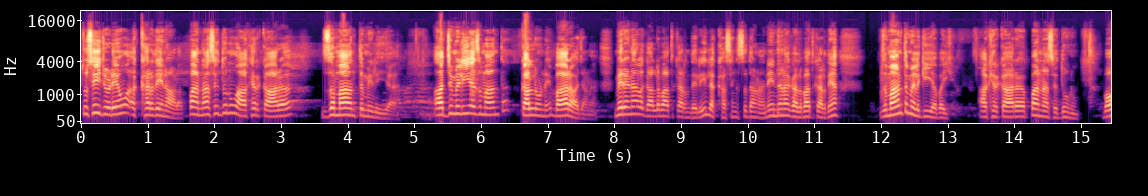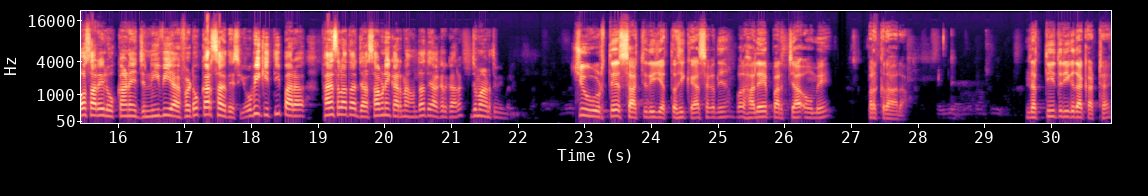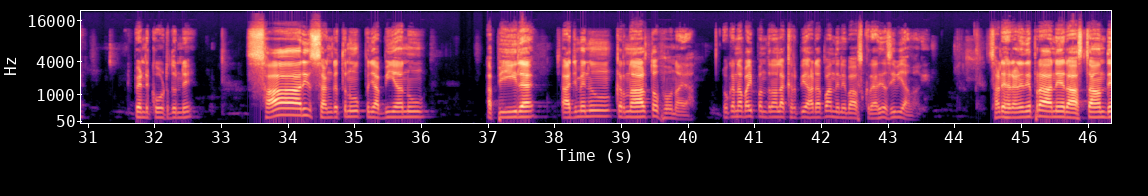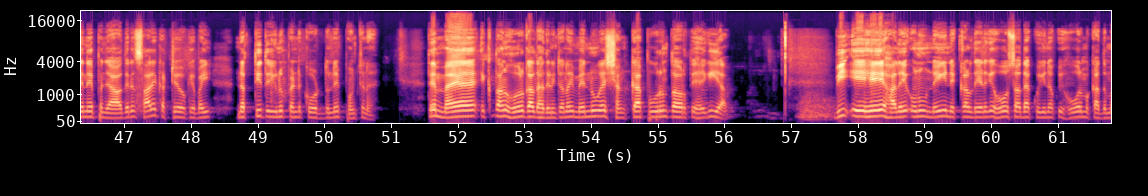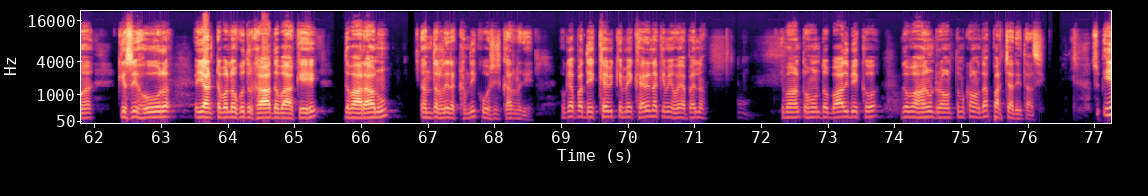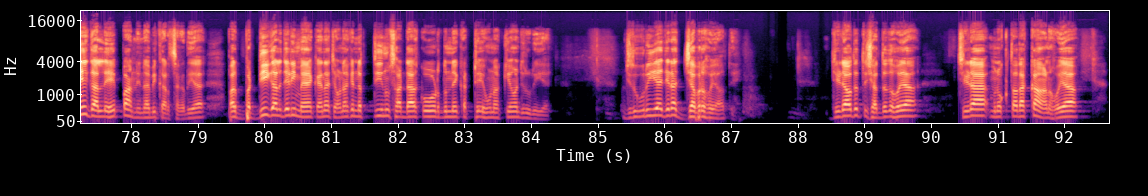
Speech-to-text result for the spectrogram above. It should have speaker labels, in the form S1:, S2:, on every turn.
S1: ਤੁਸੀਂ ਜੁੜੇ ਹੋ ਅੱਖਰ ਦੇ ਨਾਲ। ਭਾਨਾ ਸਿੱਧੂ ਨੂੰ ਆਖਿਰਕਾਰ ਜ਼ਮਾਨਤ ਮਿਲੀ ਹੈ। ਅੱਜ ਮਿਲੀ ਹੈ ਜ਼ਮਾਨਤ ਕੱਲ ਉਹਨੇ ਬਾਹਰ ਆ ਜਾਣਾ। ਮੇਰੇ ਨਾਲ ਗੱਲਬਾਤ ਕਰਨ ਦੇ ਲਈ ਲੱਖਾ ਸਿੰਘ ਸਿਧਾਣਾ ਨੇ ਇਹਨਾਂ ਨਾਲ ਗੱਲਬਾਤ ਕਰਦੇ ਆ ਜ਼ਮਾਨਤ ਮਿਲ ਗਈ ਆ ਬਾਈ, ਆਖਿਰਕਾਰ ਭਾਨਾ ਸਿੱਧੂ ਨੂੰ। ਬਹੁਤ ਸਾਰੇ ਲੋਕਾਂ ਨੇ ਜਿੰਨੀ ਵੀ ਐਫਰਟ ਉਹ ਕਰ ਸਕਦੇ ਸੀ, ਉਹ ਵੀ ਕੀਤੀ, ਪਰ ਫੈਸਲਾ ਤਾਂ ਜੱਜ ਸਾਹਿਬ ਨੇ ਕਰਨਾ ਹੁੰਦਾ ਤੇ ਆਖਿਰਕਾਰ ਜ਼ਮਾਨਤ ਵੀ ਮਿਲੀ।
S2: ਝੂਠ ਤੇ ਸੱਚ ਦੀ ਜਿੱਤ ਅਸੀਂ ਕਹਿ ਸਕਦੇ ਹਾਂ, ਪਰ ਹਲੇ ਪਰਚਾ ਉਵੇਂ ਬਰਕਰਾਰ ਆ। 29 ਤਰੀਕ ਦਾ ਇਕੱਠ ਹੈ, ਪਿੰਡ ਕੋਟ ਦੁੰਨੇ ਸਾਰੀ ਸੰਗਤ ਨੂੰ, ਪੰਜਾਬੀਆਂ ਨੂੰ ਅਪੀਲ ਹੈ, ਅੱਜ ਮੈਨੂੰ ਕਰਨਾਲ ਤੋਂ ਫੋਨ ਆਇਆ। ਉਹ ਕਹਿੰਦਾ, ਬਾਈ 15 ਲੱਖ ਰੁਪਇਆ ਸਾਡਾ ਭਾਂਦੇ ਨੇ ਵਾਪਸ ਕਰਾਇਆ ਸੀ, ਅਸੀਂ ਵੀ ਆਵਾਂਗੇ। ਸਾਡੇ ਹਰਿਆਣੇ ਦੇ ਭਰਾ ਨੇ, ਰਾਜਸਥਾਨ ਦੇ ਨੇ, ਪੰਜਾਬ ਦੇ ਨੇ, ਸਾਰੇ ਇਕੱਠੇ ਹੋ ਕੇ ਬਾਈ 29 ਤਰੀਕ ਨੂੰ ਪਿੰਡ ਕੋਟ ਦੁੰਨੇ ਪਹੁੰਚਣਾ ਹੈ। ਤੇ ਮੈਂ ਇੱਕ ਤੁਹਾਨੂੰ ਹੋਰ ਗੱਲ ਦੱਸ ਦੇਣੀ ਚਾਹੁੰਦਾ ਵੀ ਮੈਨੂੰ ਇਹ ਸ਼ੰਕਾ ਪੂਰਨ ਤੌਰ ਤੇ ਹੈਗੀ ਆ ਵੀ ਇਹ ਹਾਲੇ ਉਹਨੂੰ ਨਹੀਂ ਨਿਕਲ ਦੇਣਗੇ, ਹੋ ਸਕਦਾ ਕੋਈ ਨਾ ਕੋਈ ਹੋਰ ਮੁਕੱਦਮਾ ਕਿਸੇ ਹੋਰ ਏਜੰਟ ਵੱਲੋਂ ਕੋਈ ਦਰਖਾਸਤ ਦਵਾ ਕੇ ਦੁਬਾਰਾ ਉਹਨੂੰ ਅੰਦਰ ਹਲੇ ਰੱਖਣ ਦੀ ਕੋਸ਼ਿਸ਼ ਕਰਨਗੇ। ਕਿਉਂਕਿ ਆਪਾਂ ਦੇਖਿਆ ਵੀ ਕਿਵੇਂ ਖਹਿਰੇ ਨਾਲ ਕਿਵੇਂ ਹੋਇਆ ਪਹਿਲਾਂ। ਜ਼ਮਾਨਤ ਹੋਣ ਤੋਂ ਬਾਅਦ ਵੀ ਇੱਕ ਗਵਾਹਾਂ ਨੂੰ ਡਰਾਉਣ, ਧਮਕਾਉਣ ਦਾ ਪਰਚਾ ਦਿੱਤਾ ਸੀ। ਸੋ ਇਹ ਗੱਲ ਇਹ ਭਾਨੇ ਨਾਲ ਵੀ ਕਰ ਸਕਦੇ ਆ। ਪਰ ਵੱਡੀ ਗੱਲ ਜਿਹੜੀ ਮੈਂ ਕਹਿਣਾ ਚਾਹੁੰਦਾ ਕਿ 29 ਨੂੰ ਸਾਡਾ ਕੋਟ ਦੁੰਨੇ ਇਕੱਠੇ ਹੋਣਾ ਕਿਉਂ ਜ਼ਰੂਰੀ ਹੈ? ਜ਼ਰੂਰੀ ਹੈ ਜਿਹੜਾ ਜ਼ਬਰ ਹੋਇਆ ਉਤੇ ਜਿਹੜਾ ਉਹਦੇ ਤਸ਼ੱਦਦ ਹੋਇਆ, ਜਿਹੜਾ ਮਨੁੱਖਤਾ ਦਾ ਘਾਣ ਹੋਇਆ,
